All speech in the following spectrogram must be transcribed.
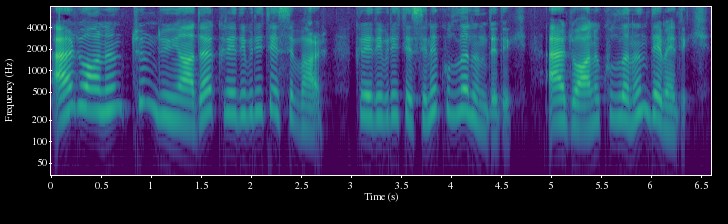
Erdoğan'ın tüm dünyada kredibilitesi var. Kredibilitesini kullanın dedik. Erdoğan'ı kullanın demedik.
